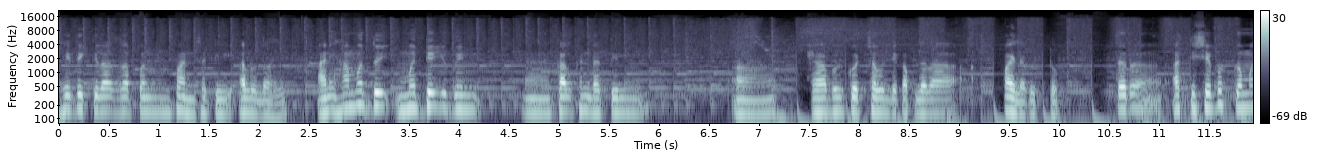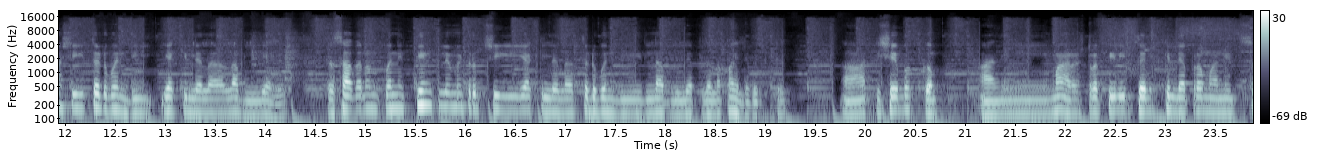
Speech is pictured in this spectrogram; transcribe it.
हे देखील आज आपण पाहण्यासाठी आलेलो आहे. आणि हा मध्य मध्ययुगीन कालखंडातील ह्या भुईकोटचा उल्लेख आपल्याला पाहायला भेटतो. तर अतिशय भक्कम अशी तटबंदी या किल्ल्याला लाभलेली आहे. तर साधारणपणे तीन किलोमीटरची या किल्ल्याला तटबंदी लाभलेली आपल्याला पाहायला भेटते. अतिशय भक्कम. आणि महाराष्ट्रातील इतर किल्ल्याप्रमाणेच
